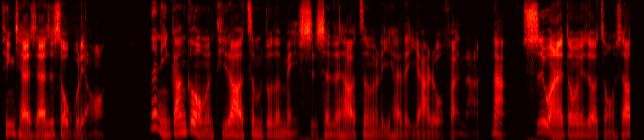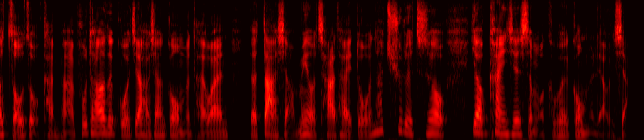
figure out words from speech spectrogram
听起来实在是受不了哦。那你刚跟我们提到了这么多的美食，甚至还有这么厉害的鸭肉饭啊！那吃完了东西之后，总是要走走看看。葡萄牙的国家好像跟我们台湾的大小没有差太多。那去了之后要看一些什么？可不可以跟我们聊一下？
